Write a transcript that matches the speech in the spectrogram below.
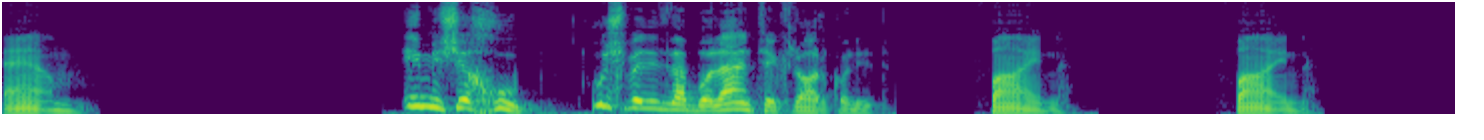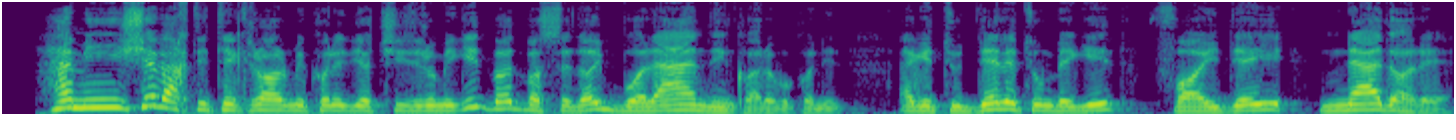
am. این میشه خوب گوش بدید و بلند تکرار کنید Fine. Fine. همیشه وقتی تکرار می‌کنید یا چیزی رو میگید باید با صدای بلند این کارو بکنید اگه تو دلتون بگید فایده ای نداره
